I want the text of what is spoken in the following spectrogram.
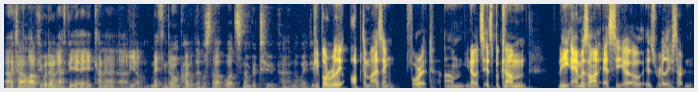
uh, kind of a lot of people doing fba kind of uh, you know making their own private label stuff what's number two kind of the way people People are really optimizing for it. Um, you know, it's it's become the Amazon SEO is really starting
